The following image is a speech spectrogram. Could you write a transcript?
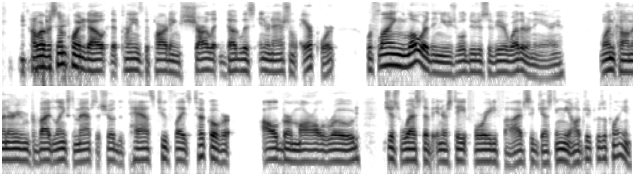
However, some pointed out that planes departing Charlotte Douglas International Airport were flying lower than usual due to severe weather in the area. One commenter even provided links to maps that showed the paths two flights took over Albemarle Road, just west of Interstate 485, suggesting the object was a plane.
